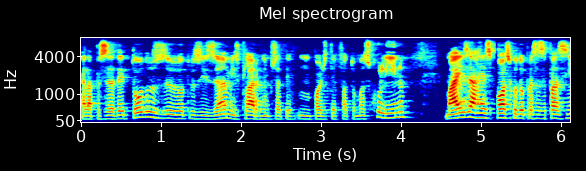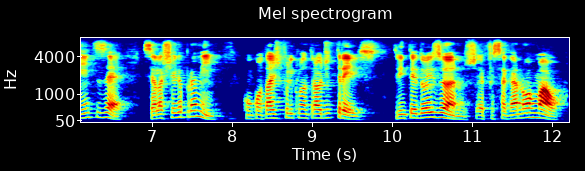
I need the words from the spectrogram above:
ela precisa ter todos os outros exames. Claro que não, precisa ter, não pode ter fator masculino, mas a resposta que eu dou para essas pacientes é: se ela chega para mim com contagem de folículo antral de 3, 32 anos, FSH normal,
